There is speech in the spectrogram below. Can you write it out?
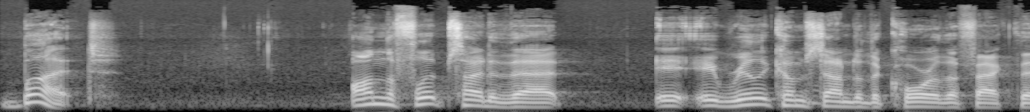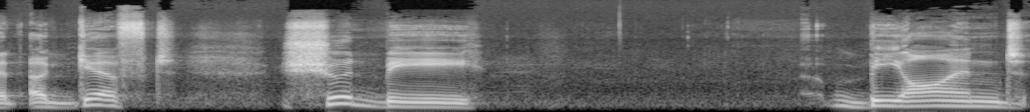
But on the flip side of that, it, it really comes down to the core of the fact that a gift should be beyond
